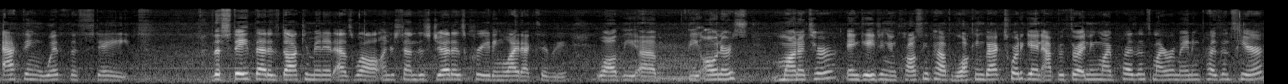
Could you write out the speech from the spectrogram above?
acting with the state. The state that is documented as well. Understand this jet is creating light activity while the uh, the owners monitor engaging in crossing path, walking back toward again after threatening my presence, my remaining presence here.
